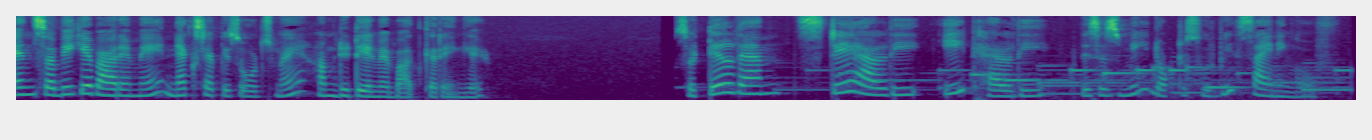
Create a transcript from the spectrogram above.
इन सभी के बारे में नेक्स्ट एपिसोड्स में हम डिटेल में बात करेंगे। So till then stay healthy eat healthy this is me doctor Surabhi signing off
